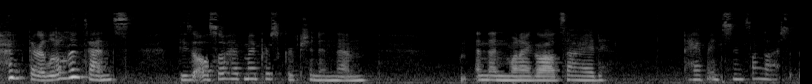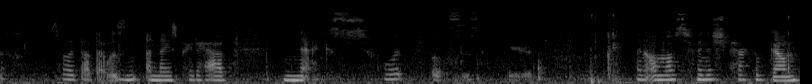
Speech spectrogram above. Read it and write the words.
They're a little intense. These also have my prescription in them. And then when I go outside, I have instant sunglasses. So I thought that was a nice pair to have. Next, what else is weird? An almost finished pack of gum.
